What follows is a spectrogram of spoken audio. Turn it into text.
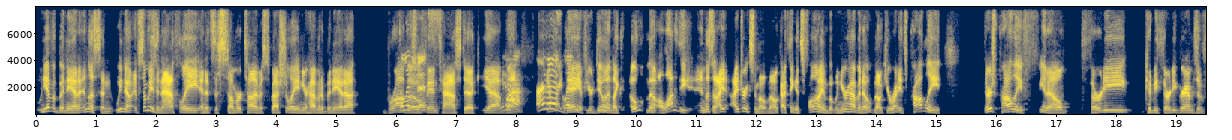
when you have a banana, and listen, we know if somebody's an athlete and it's the summertime, especially, and you're having a banana, bravo, Delicious. fantastic, yeah, yeah. but every it, day like, if you're doing like oat milk a lot of the and listen I, I drink some oat milk i think it's fine but when you're having oat milk you're right it's probably there's probably you know 30 could be 30 grams of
